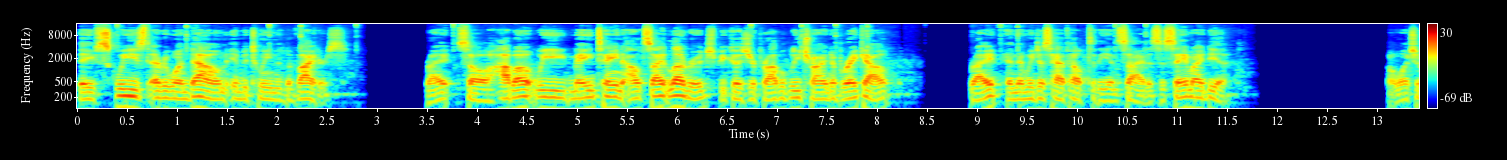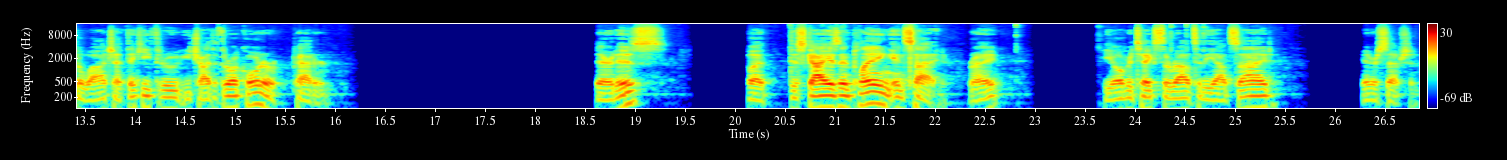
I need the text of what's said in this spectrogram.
they've squeezed everyone down in between the dividers, right? So how about we maintain outside leverage because you're probably trying to break out, right? And then we just have help to the inside. It's the same idea. I want you to watch. I think he threw, he tried to throw a corner pattern. There it is. But this guy isn't playing inside, right? He overtakes the route to the outside. Interception.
